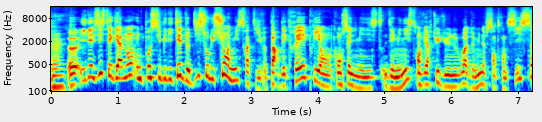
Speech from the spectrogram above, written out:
Euh, il existe également une possibilité de dissolution administrative par décret pris en Conseil des ministres, des ministres en vertu d'une loi de 1936,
